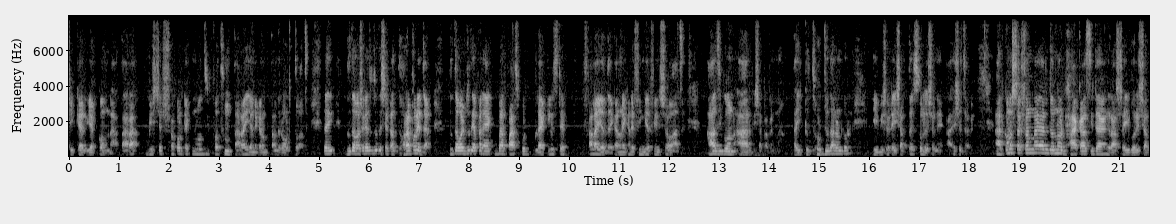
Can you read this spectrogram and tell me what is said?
শিক্ষার ইয়ে কম না। তারা বিশ্বের সকল টেকনোলজি প্রথম তারাই জানে কারণ তাদের অর্থ আছে। তাই দূতাবাসের কাছে যদি সেটা ধরা পড়ে যান দূতাবাস যদি আপনার একবার পাসপোর্ট ব্ল্যাক লিস্টে ফালাইয়া দেয়, কারণ এখানে ফিঙ্গারপ্রিন্ট সহ আছে, আজীবন আর ভিসা পাবেন না। তাই একটু ধৈর্য ধারণ করুন, এই বিষয়টা এই সপ্তাহে সলিউশনে এসে যাবে। আর কনস্ট্রাকশনের জন্য ঢাকা সিটাগাং রাজশাহী, বরিশাল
